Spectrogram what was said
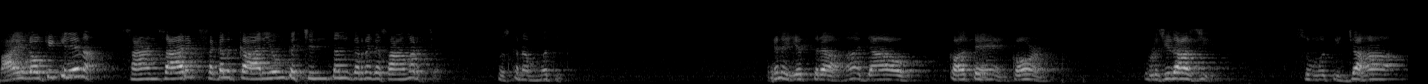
बाह्य लौकिक के लिए ना सांसारिक सकल कार्यों का चिंतन करने का सामर्थ्य उसका नाम मति। है ना यत्र हाँ, जाओ कहते हैं कौन? तुलसीदास जी सुमति जहाँ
